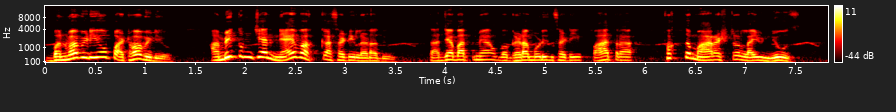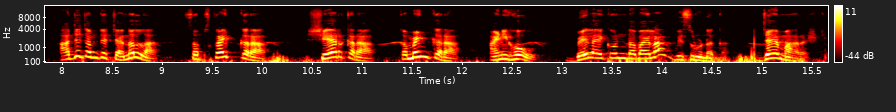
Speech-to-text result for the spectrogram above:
बनवा व्हिडिओ पाठवा व्हिडिओ. आम्ही तुमच्या न्याय हक्कासाठी लढा देऊ. ताज्या बातम्या व घडामोडींसाठी पाहत राहा फक्त महाराष्ट्र लाईव्ह न्यूज. आजच आमच्या चॅनलला सबस्क्राईब करा शेअर करा कमेंट करा आणि हो बेल आयकॉन दबायला विसरू नका. जय महाराष्ट्र.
